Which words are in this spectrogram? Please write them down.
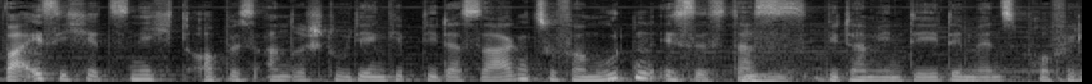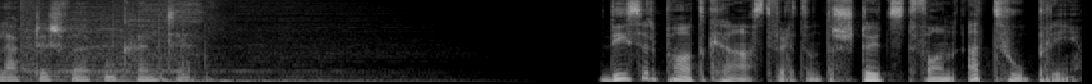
weiß ich jetzt nicht, ob es andere Studien gibt, die das sagen. Zu vermuten ist es, dass mhm. Vitamin D Demenz prophylaktisch wirken könnte. Dieser Podcast wird unterstützt von Atupri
